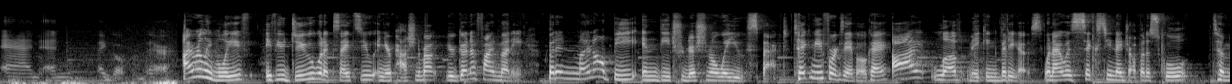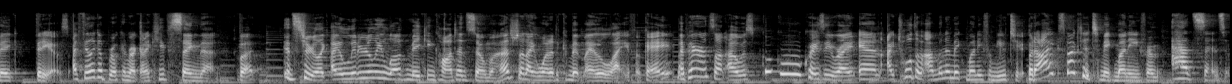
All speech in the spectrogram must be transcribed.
and, and, and go from there. I really believe if you do what excites you and you're passionate about, you're gonna find money, but it might not be in the traditional way you expect. Take me for example, okay? I love making videos. When I was 16, I dropped out of school to make videos. I feel like a broken record, I keep saying that, but it's true. Like I literally love making content so much that I wanted to commit my life, okay? My parents thought I was cuckoo crazy, right? And I told them I'm gonna make money from YouTube. But I expected to make money from AdSense,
